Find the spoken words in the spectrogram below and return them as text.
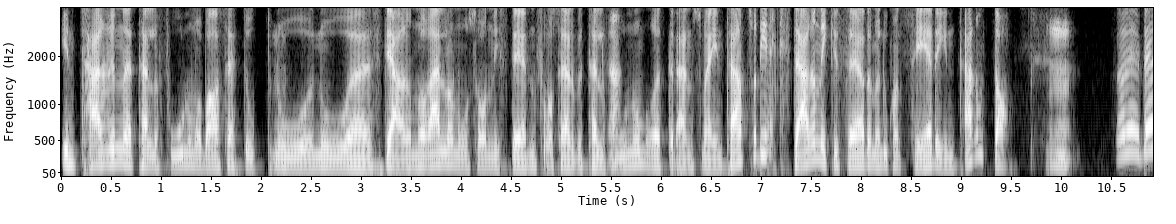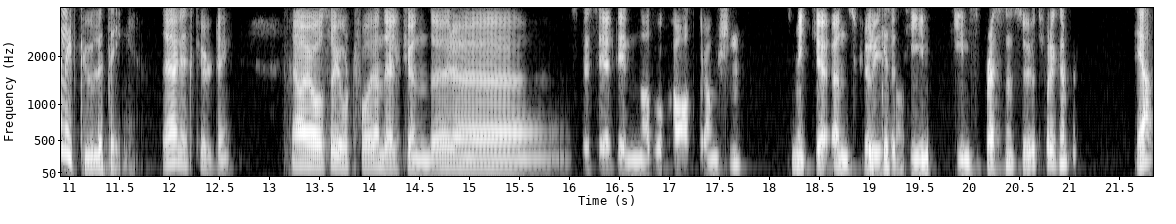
interne telefonnummer, bare sette opp noen noe eh, stjerner eller noe sånn istedenfor selve telefonnummeret til den som er internt. Så de eksterne ikke ser det, men du kan se det internt, da. Mm. Det, det er litt kule ting. Det er litt kule ting. Jeg har jo også gjort for en del kunder, eh, spesielt innen advokatbransjen, som ikke ønsker å vise team, Teams presence ut, f.eks. Ja.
